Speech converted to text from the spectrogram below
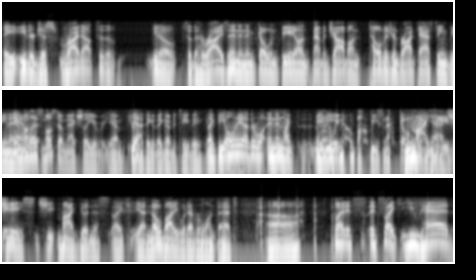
They either just ride out to the you know to the horizon and then go and be on have a job on television broadcasting being an Yeah, analyst. most, most of them actually. you- Yeah, I'm trying Yeah. to think if they go to TV. like the only other one, and then like maybe we know Bobby's not going. my to yeah, TV. jeez, gee, my goodness, like yeah, nobody would ever want that. Uh, but it's it's like you had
